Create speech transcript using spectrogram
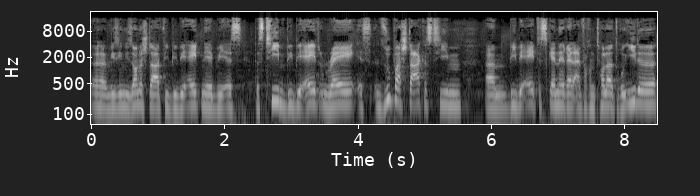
äh, wie sie in die Sonne starrt, wie BB-8 neben mir ist. Das Team BB-8 und Ray ist ein super starkes Team. Ähm, BB-8 ist generell einfach ein toller Druide.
